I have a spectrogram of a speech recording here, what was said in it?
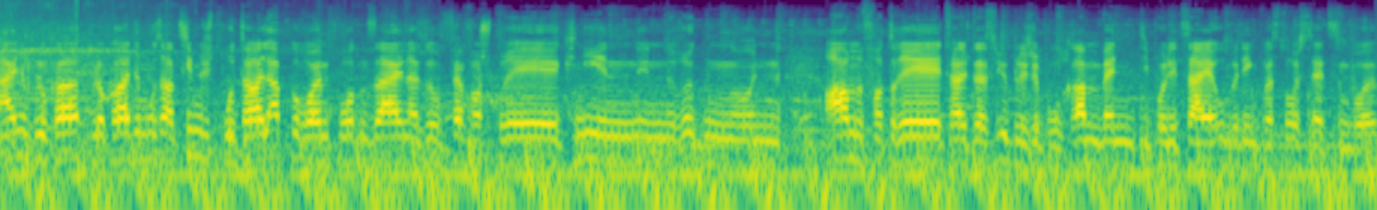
Eine Blockade muss auch ziemlich brutal abgeräumt worden sein. Also Pfefferspray, Knien in den Rücken und Arme verdreht. Halt das übliche Programm, wenn die Polizei unbedingt was durchsetzen will.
